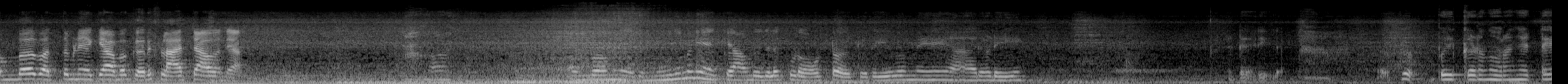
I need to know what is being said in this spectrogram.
ഒമ്പത് പത്ത് മണിയൊക്കെ ആകുമ്പോൾ കയറി ഫ്ലാറ്റ് ആവുന്ന ഒമ്പത് മണിയൊക്കെ മൂന്ന് മണിയൊക്കെ ആകുമ്പോൾ ഇതിലെ കൂടെ ഓട്ടോ ഒക്കെ. ദൈവമേ ആരോടെ? കാര്യമില്ല. പോയി കിടന്നുറങ്ങട്ടെ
